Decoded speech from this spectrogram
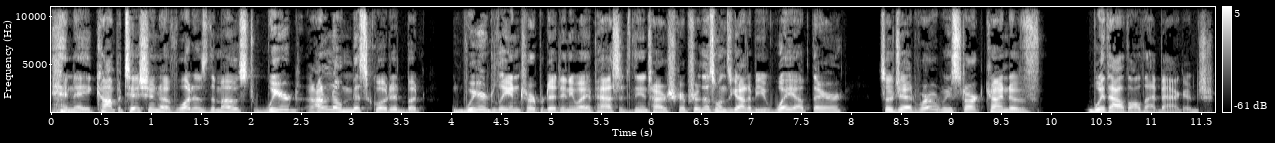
in a competition of what is the most weird, I don't know, misquoted, but weirdly interpreted anyway, passage of the entire scripture, this one's got to be way up there. So, Jed, where would we start kind of without all that baggage?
